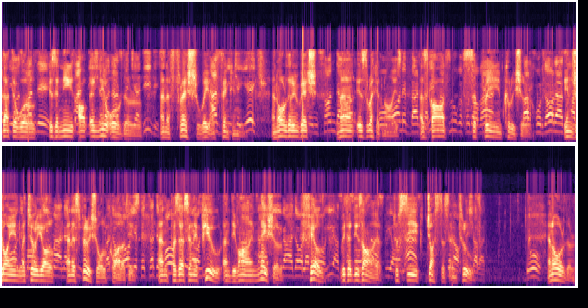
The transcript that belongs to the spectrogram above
that the world is in need of a new order and a fresh way of thinking, an order in which man is recognized as God's supreme creature, enjoying material and spiritual qualities, and possessing a pure and divine nature filled with a desire to seek justice and truth an order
